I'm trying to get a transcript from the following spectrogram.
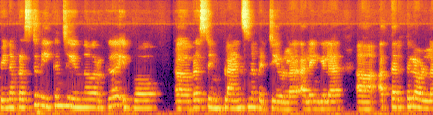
പിന്നെ ബ്രസ്റ്റ് നീക്കം ചെയ്യുന്നവർക്ക് ഇപ്പോ ബ്രസ്റ്റ് ഇംപ്ലാന്റ്സിനെ പറ്റിയുള്ള അല്ലെങ്കിൽ അത്തരത്തിലുള്ള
